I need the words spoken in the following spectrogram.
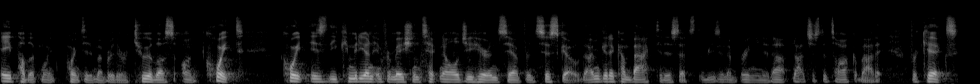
a public appointed member, there are two of us on COIT, COIT is the Committee on Information Technology here in San Francisco. I'm going to come back to this. That's the reason I'm bringing it up, not just to talk about it for kicks.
